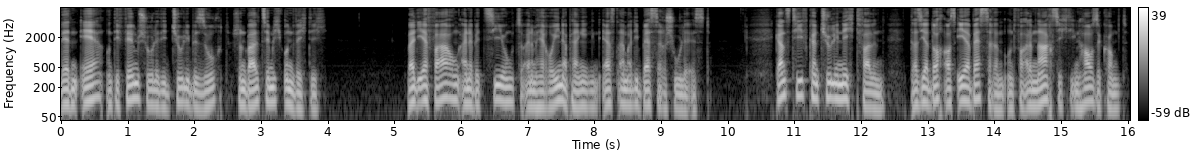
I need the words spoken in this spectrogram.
werden er und die Filmschule, die Julie besucht, schon bald ziemlich unwichtig. Weil die Erfahrung einer Beziehung zu einem Heroinabhängigen erst einmal die bessere Schule ist. Ganz tief kann Julie nicht fallen, da sie ja doch aus eher besserem und vor allem nachsichtigen Hause kommt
